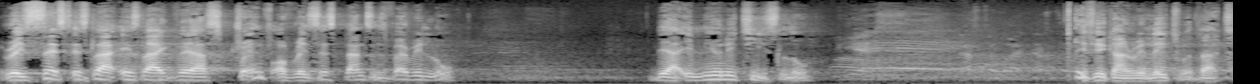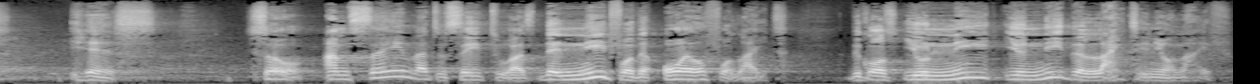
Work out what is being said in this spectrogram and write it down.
resist. It's like it's like their strength of resistance is very low. Their immunity is low. Yes. If you can relate with that. Yes. So I'm saying that to say to us the need for the oil for light. Because you need you need the light in your life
